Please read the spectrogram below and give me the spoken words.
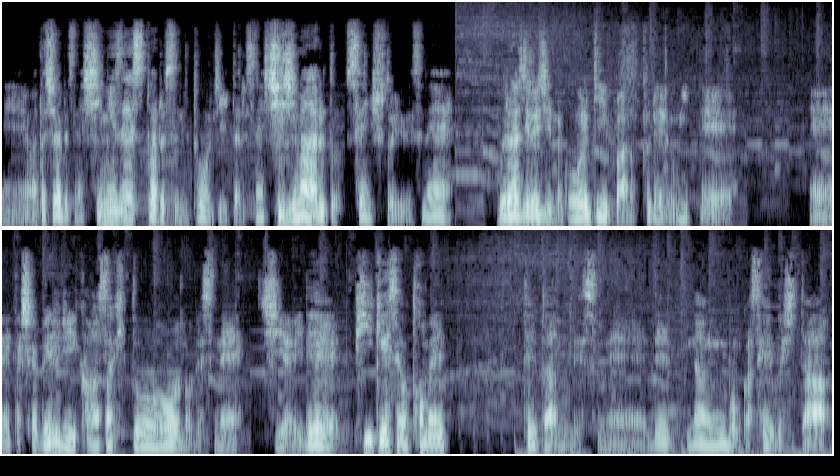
えー、私はですね、清水エスパルスに当時いたですね、シジマールと選手というですね、ブラジル人のゴールキーパーのプレーを見て、えー、確かベルリー川崎とのですね、試合で PK 戦を止めてたんですね。で、何本かセーブした、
